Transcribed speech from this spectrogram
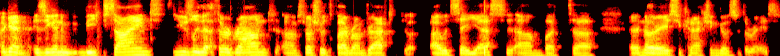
again, is he going to be signed? Usually that third round, um, especially with the five round draft, I would say yes. Um, but uh, another ASU connection goes to the Rays.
